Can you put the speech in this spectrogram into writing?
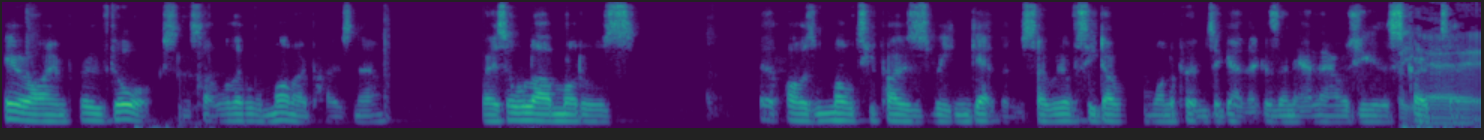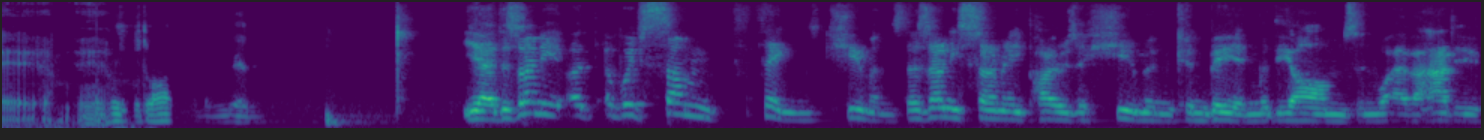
here are our improved orcs and it's like well they're all monopose now, whereas all our models uh, are as multi-pose as we can get them. So we obviously don't want to put them together because then it allows you the scope yeah, to yeah, yeah. we like them really. Yeah, there's only uh, with some things humans. There's only so many poses a human can be in with the arms and whatever have you.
